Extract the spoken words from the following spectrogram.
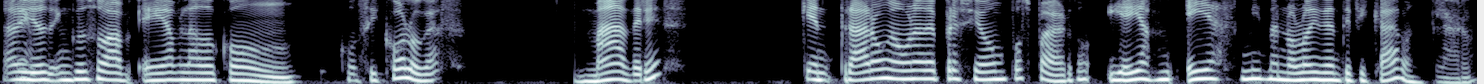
Claro, yo incluso he hablado con, con psicólogas, madres, que entraron a una depresión postparto y ellas, ellas mismas no lo identificaban. Claro.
